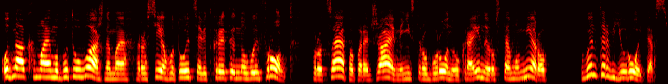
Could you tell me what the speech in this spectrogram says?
Однак маємо бути уважними. Росія готується відкрити новий фронт. Про це попереджає міністр оборони України Рустем Умєров в інтерв'ю Reuters.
